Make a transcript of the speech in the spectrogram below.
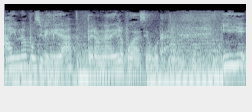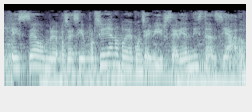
Hay una posibilidad, pero nadie lo puede asegurar. Y este hombre, o sea, si por sí ella no podía concebir, se habían distanciado,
